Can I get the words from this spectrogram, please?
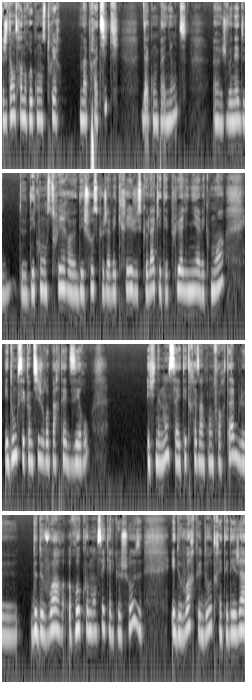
j'étais en train de reconstruire ma pratique d'accompagnante. Euh, je venais de, déconstruire euh, des choses que j'avais créées jusque-là qui étaient plus alignées avec moi. Et donc c'est comme si je repartais de zéro. Et finalement, ça a été très inconfortable de devoir recommencer quelque chose et de voir que d'autres étaient déjà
